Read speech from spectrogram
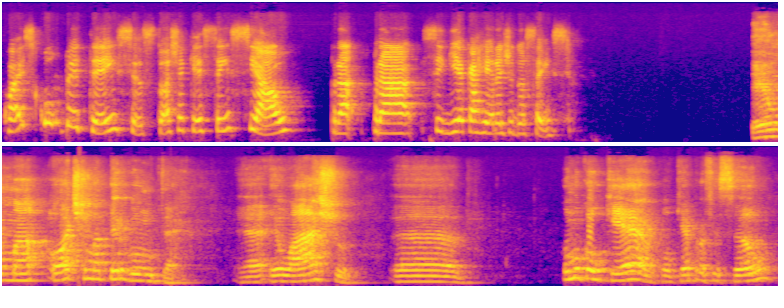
Quais competências tu acha que é essencial para seguir a carreira de docência? É uma ótima pergunta. É, eu acho uh, como qualquer, qualquer profissão,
